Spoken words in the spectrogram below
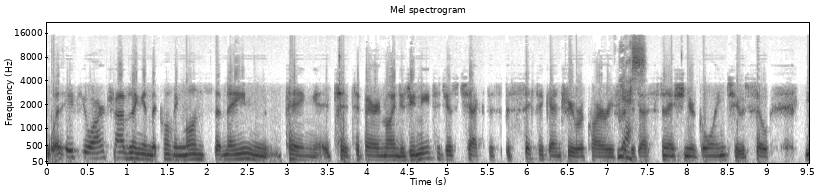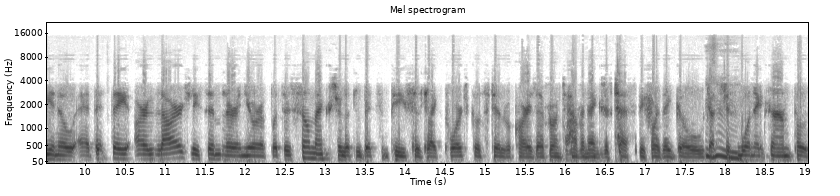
Well, if you are traveling in the coming months, the main thing to, to bear in mind is you need to just check the specific entry requirement for Yes. the destination you're going to. So, you know, uh, they are largely similar in Europe, but there's some extra little bits and pieces. Like Portugal still requires everyone to have a negative test before they go. That's just one example.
